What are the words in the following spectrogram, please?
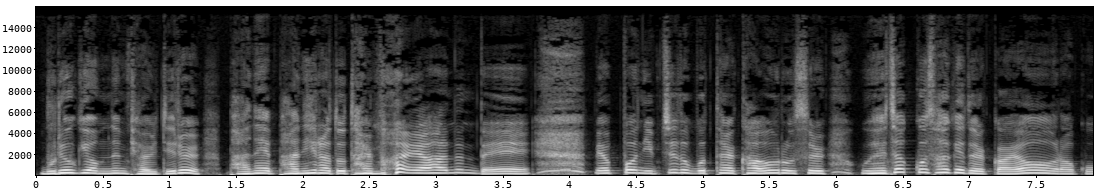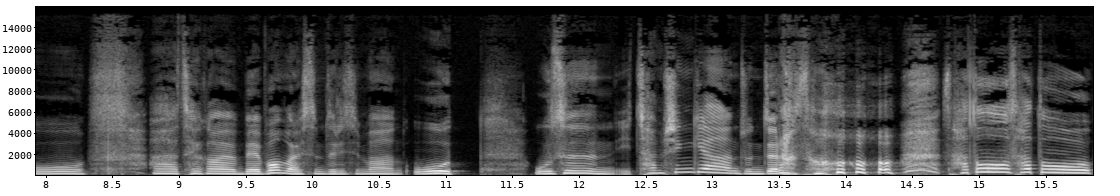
물욕이 없는 별디를 반에 반이라도 닮아야 하는데 몇 번 입지도 못할 가을 옷을 왜 자꾸 사게 될까요? 라고. 아, 제가 매번 말씀드리지만 옷, 옷은 참 신기한 존재라서 사도 사도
